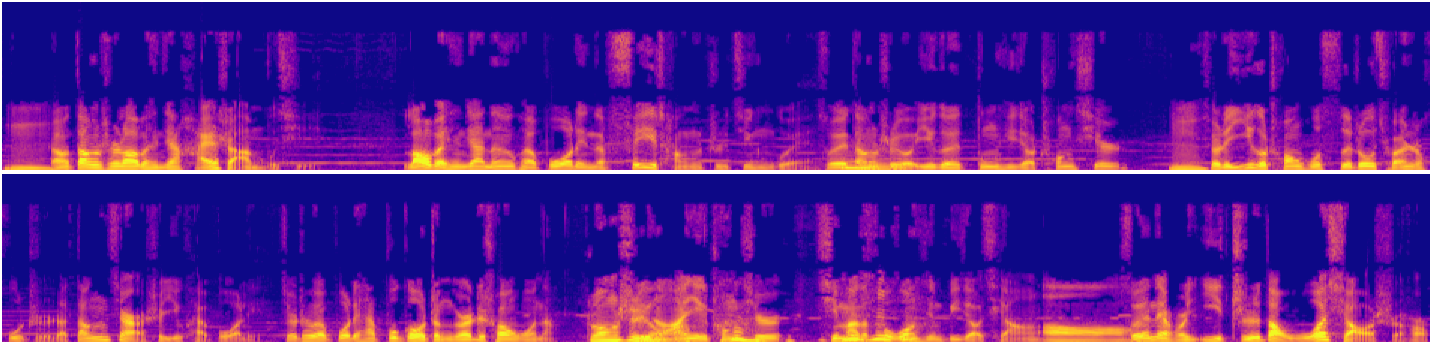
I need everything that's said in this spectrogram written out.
嗯，然后当时老百姓家还是安不起，老百姓家能有一块玻璃呢，非常之金贵，所以当时嗯有一个东西叫窗芯儿，嗯就这一个窗户四周全是糊纸的，当间儿是一块玻璃，就这块玻璃还不够整个这窗户呢，装饰用啊安一个窗芯儿，起码它透光性比较强。哦，所以那会儿一直到我小时候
